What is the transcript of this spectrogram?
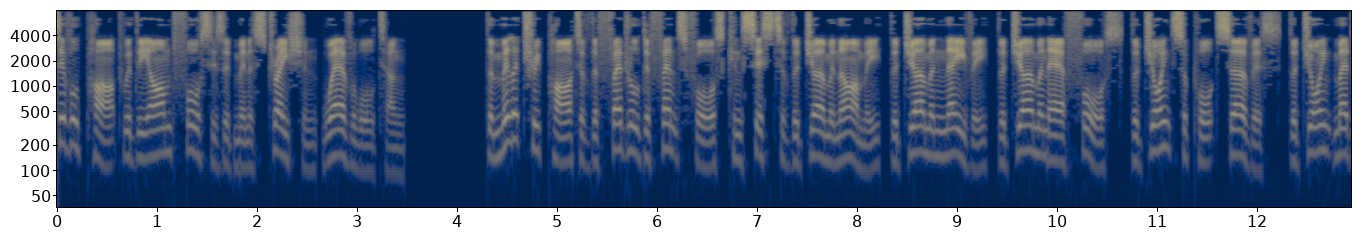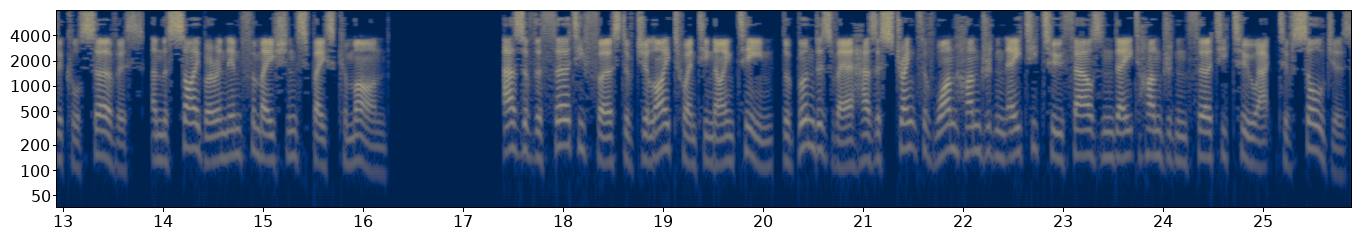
civil part with the Armed Forces Administration, Wehrverwaltung. The military part of the Federal Defense Force consists of the German Army, the German Navy, the German Air Force, the Joint Support Service, the Joint Medical Service, and the Cyber and Information Space Command. As of 31 July 2019, the Bundeswehr has a strength of 182,832 active soldiers,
